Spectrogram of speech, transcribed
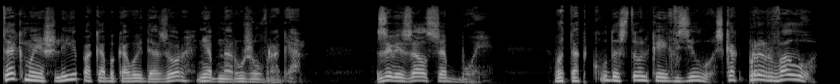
Так мы и шли, пока боковой дозор не обнаружил врага. Завязался бой. Вот откуда столько их взялось, как прорвало.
